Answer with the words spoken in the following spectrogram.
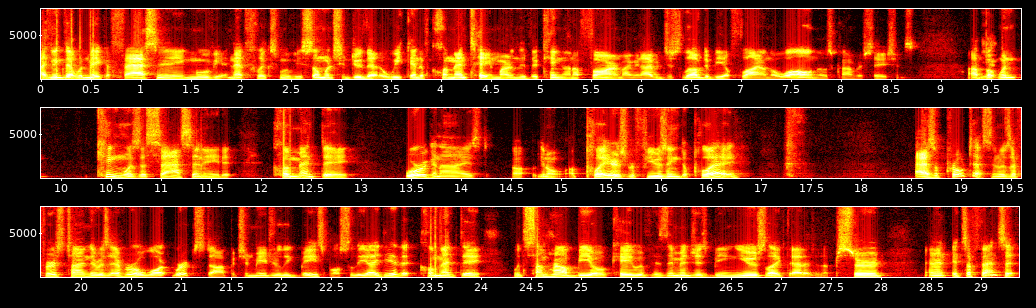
I think that would make a fascinating movie, a Netflix movie. Someone should do that. A weekend of Clemente Martin Luther King on a farm. I mean, I would just love to be a fly on the wall in those conversations. Uh, but when King was assassinated, Clemente organized, uh, you know, players refusing to play as a protest, and it was the first time there was ever a work stoppage in Major League Baseball. So the idea that Clemente would somehow be okay with his images being used like that is absurd and it's offensive.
